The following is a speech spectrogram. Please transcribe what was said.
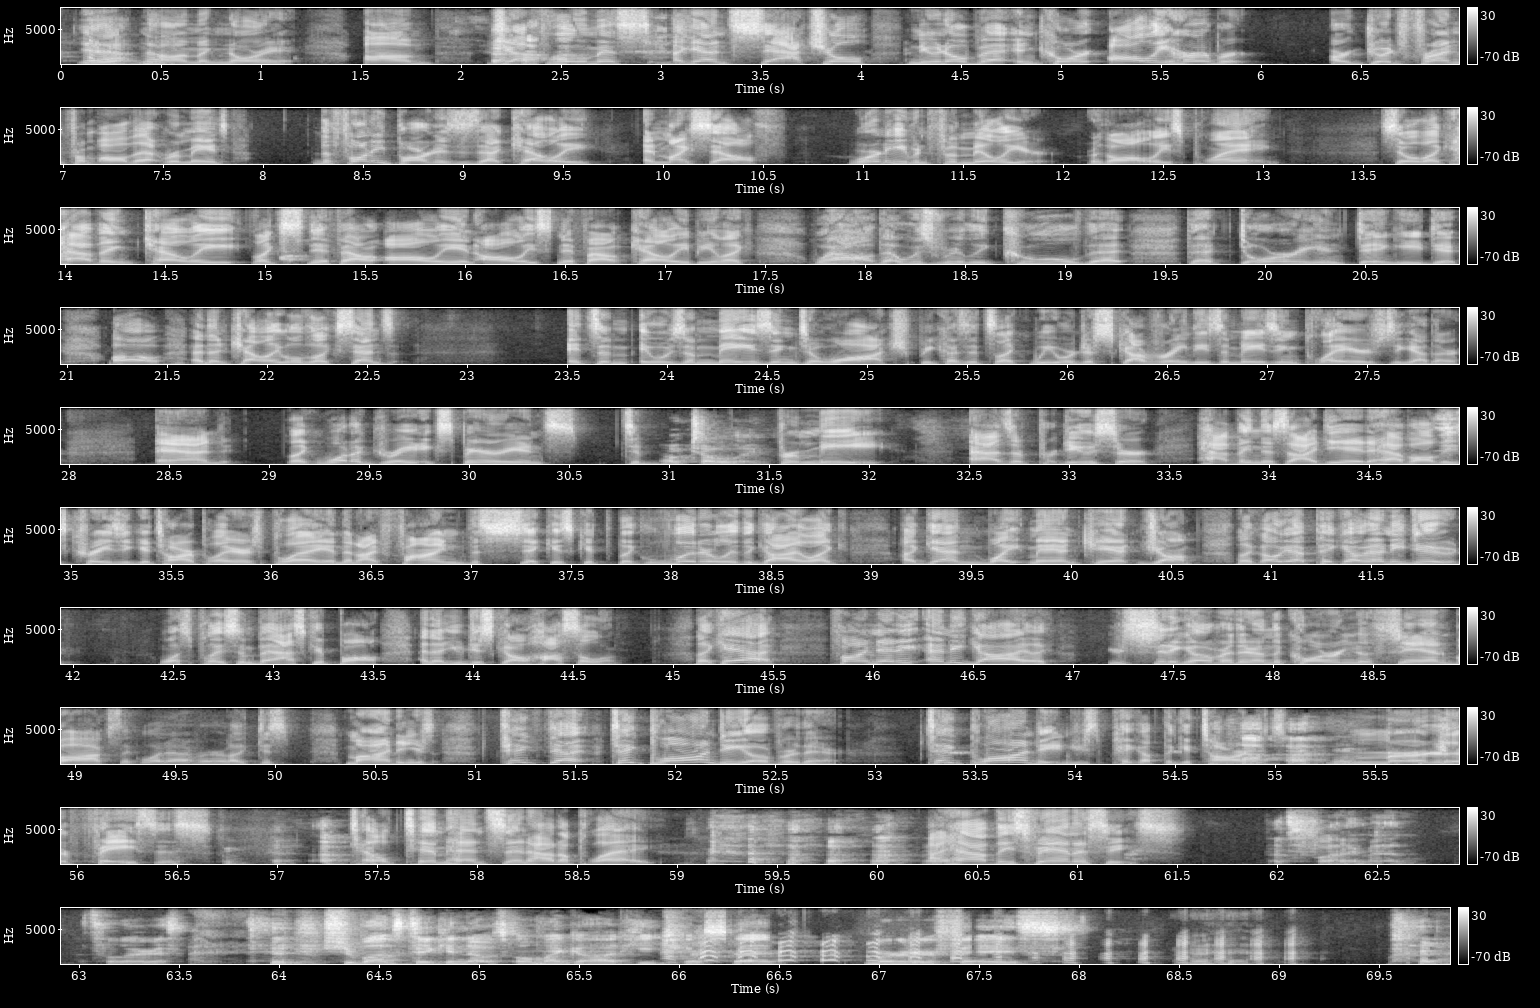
Yeah, no, I'm ignoring it. Um, Jeff Loomis, again, Satchel, Nuno Bettencourt, Oli Herbert, our good friend from All That Remains. The funny part is, is that Kelly and myself weren't even familiar with Oli's playing. So like having Kelly like sniff out Oli and Oli sniff out Kelly, being like, "Wow, that was really cool that that Dorian thing he did." Oh, and then Kelly will like sense. it's a, it was amazing to watch because it's like we were discovering these amazing players together and like what a great experience to Oh, totally. for me as a producer having this idea to have all these crazy guitar players play and then I find the sickest like literally the guy like again white man can't jump. Like oh yeah pick out any dude. Let's play some basketball. And then you just go hustle him. Like yeah find any any guy like you're sitting over there in the corner in the sandbox like whatever like just minding your take that take Blondie over there. Take Blondie and you just pick up the guitar and just murder their faces. Tell Tim Henson how to play. I have these fantasies That's funny, man. That's hilarious. Siobhan's taking notes. Oh my God, he just said murder face.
